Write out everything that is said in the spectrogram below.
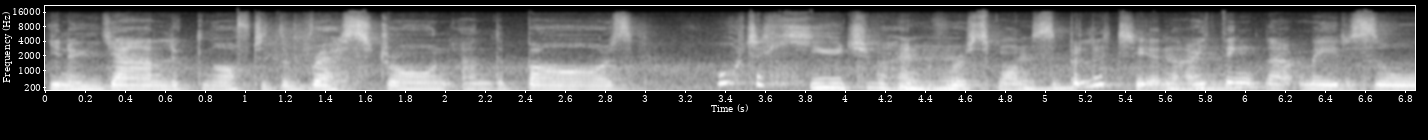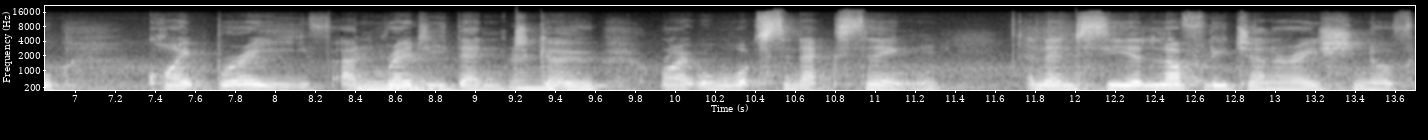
you know, Jan looking after the restaurant and the bars. What a huge amount mm-hmm, of responsibility. Mm-hmm, and I mm-hmm. think that made us all quite brave and mm-hmm, ready then to go, right, well, what's the next thing? and then see a lovely generation of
